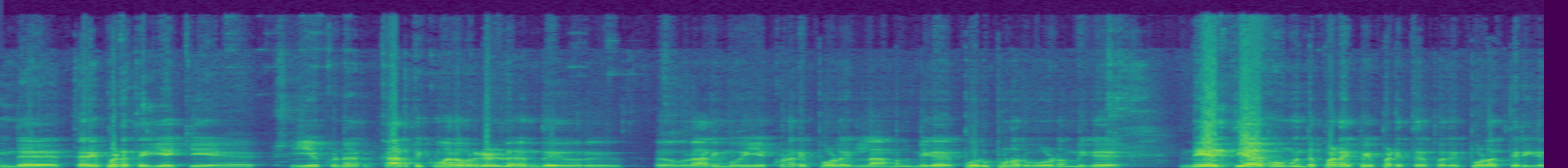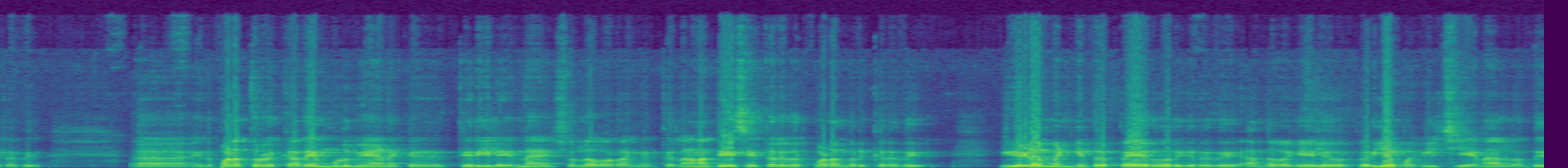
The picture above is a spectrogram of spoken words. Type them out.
இந்த திரைப்படத்தை இயக்கிய இயக்குனர் கார்த்திக்குமார் அவர்கள் வந்து ஒரு ஒரு அறிமுக இயக்குனரை போல இல்லாமல் மிக பொறுப்புணர்வோடும் மிக நேர்த்தியாகவும் இந்த படைப்பை படைத்திருப்பதை போல தெரிகிறது. இந்த படத்தோட கதை முழுமையாக எனக்கு தெரியல என்ன சொல்ல வர்றாங்கன்னு தெரியல. ஆனால் தேசிய தலைவர் படம் இருக்கிறது ஈழம் என்கின்ற பெயர் வருகிறது. அந்த வகையில் ஒரு பெரிய மகிழ்ச்சி. ஏன்னால் வந்து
